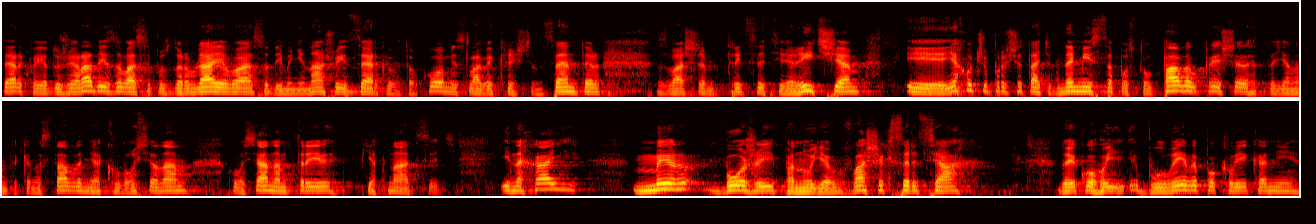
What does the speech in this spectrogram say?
церква. Я дуже радий за вас і поздоровляю вас від імені нашої церкви в Товкомі, Слави Christian Center з вашим 30-річчям. І я хочу прочитати одне місце. Апостол Павел пише, дає нам таке наставлення Колосянам, Колосянам 3,15. І нехай мир Божий панує в ваших серцях, до якого були ви покликані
